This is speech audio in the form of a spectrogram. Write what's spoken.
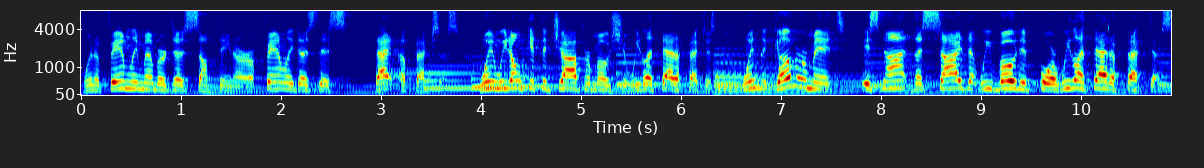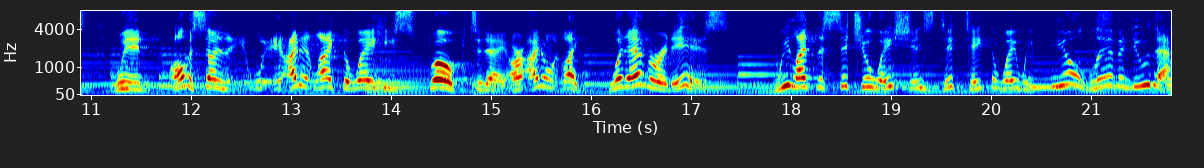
When a family member does something or a family does this, that affects us. When we don't get the job promotion, we let that affect us. When the government is not the side that we voted for, we let that affect us. When all of a sudden, I didn't like the way he spoke today, or I don't like whatever it is, we let the situations dictate the way we feel, live, and do that.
